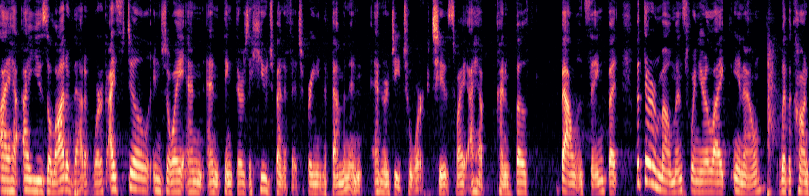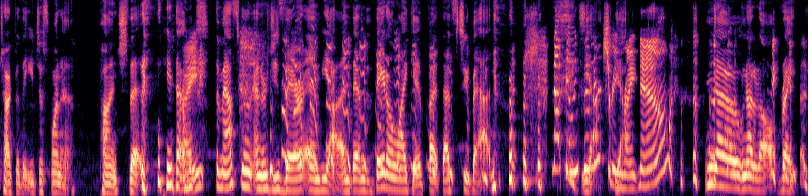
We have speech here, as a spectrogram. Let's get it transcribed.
I, I use a lot of that at work. I still enjoy and and think there's a huge benefit to bringing the feminine energy to work too. So I, I have kind of both balancing, but but there are moments when you're like, you know, with a contractor that you just want to punch that you know right? the masculine energy's there and yeah and then they don't like it but that's too bad. Not feeling so yeah, nurturing yeah. right now. No not at all. Right right.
